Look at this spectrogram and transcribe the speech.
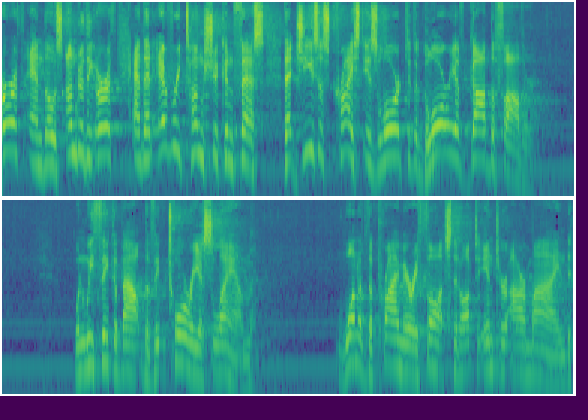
earth and those under the earth, and that every tongue should confess that Jesus Christ is Lord to the glory of God the Father. When we think about the victorious Lamb, one of the primary thoughts that ought to enter our mind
